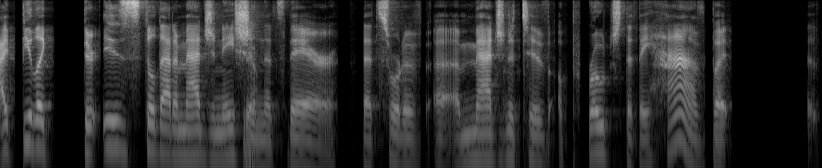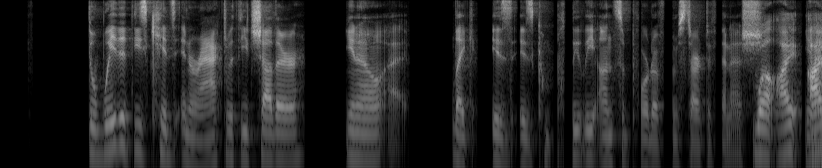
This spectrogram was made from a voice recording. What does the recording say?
I feel like there is still that imagination that's there, that sort of uh, imaginative approach that they have, but uh, the way that these kids interact with each other, you know, like is is completely unsupportive from start to finish. Well, I, you I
